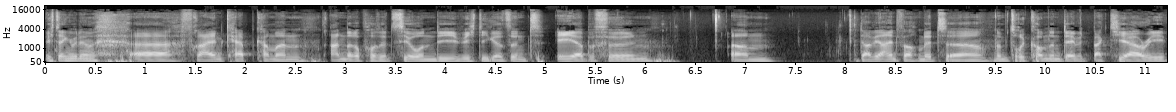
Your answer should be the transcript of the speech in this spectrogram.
Ich denke, mit dem äh, freien Cap kann man andere Positionen, die wichtiger sind, eher befüllen. Ähm, da wir einfach mit äh, einem zurückkommenden David Bakhtiari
